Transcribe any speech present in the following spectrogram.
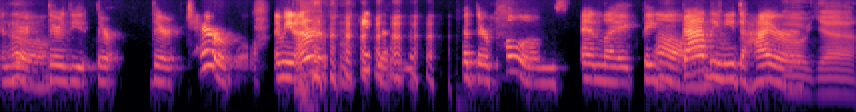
and they're Oh. they're the they're they're terrible i mean i don't know if you've them but they're poems and like they Oh. badly need to hire Oh yeah.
